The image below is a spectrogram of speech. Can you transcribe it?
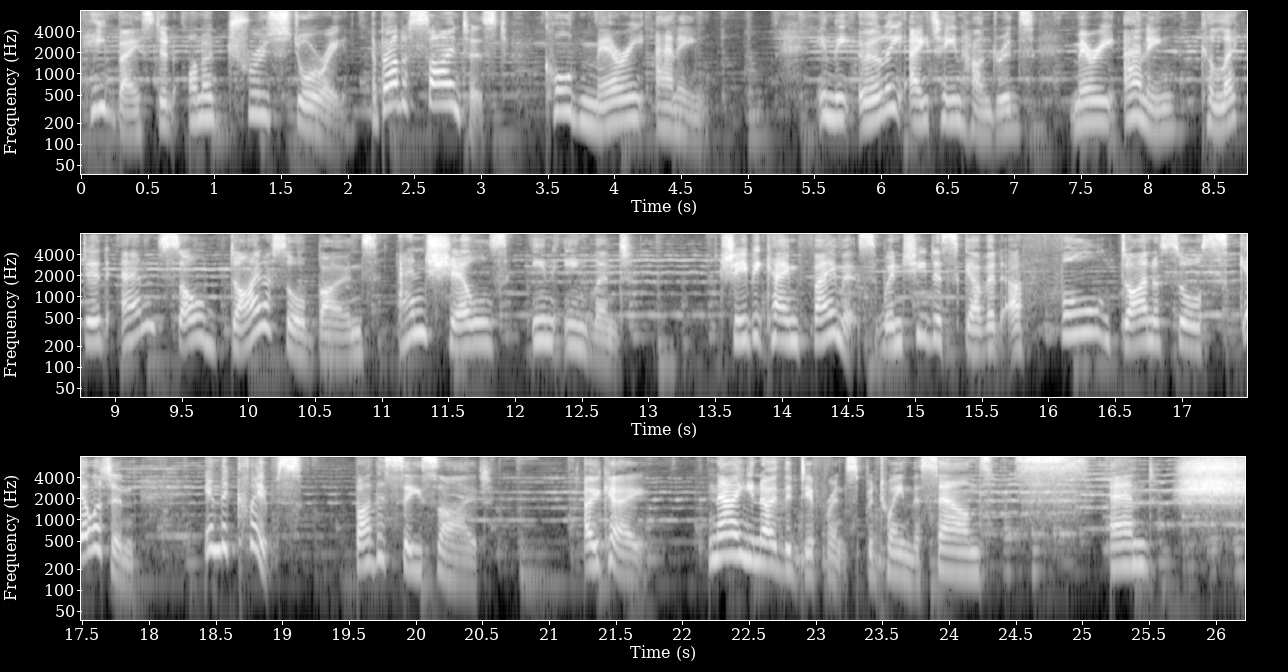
he based it on a true story about a scientist called Mary Anning. In the early 1800s, Mary Anning collected and sold dinosaur bones and shells in England. She became famous when she discovered a full dinosaur skeleton in the cliffs by the seaside. Okay, now you know the difference between the sounds s and sh.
